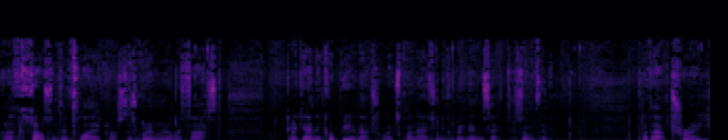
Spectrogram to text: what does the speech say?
and I saw something fly across the screen really fast. Again, it could be a natural explanation, it could be an insect or something. But that tree,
